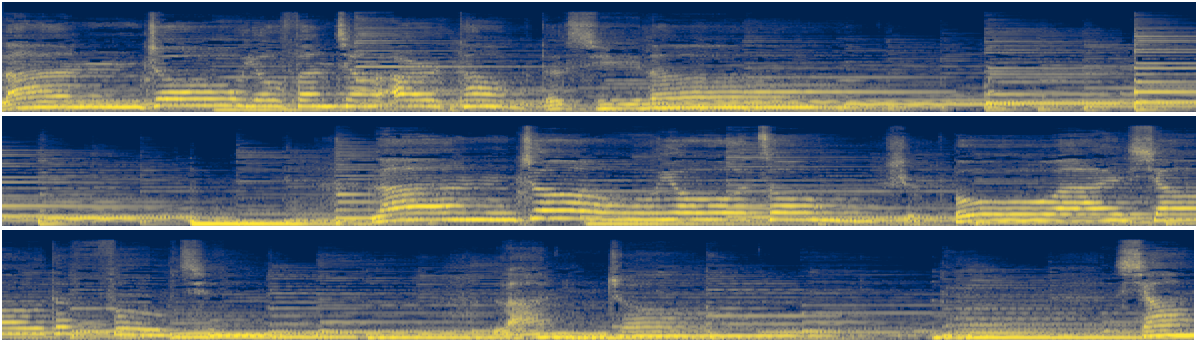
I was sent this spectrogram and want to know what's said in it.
兰州有翻墙而逃的喜乐。兰州有我总是不爱笑的父亲，兰州想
